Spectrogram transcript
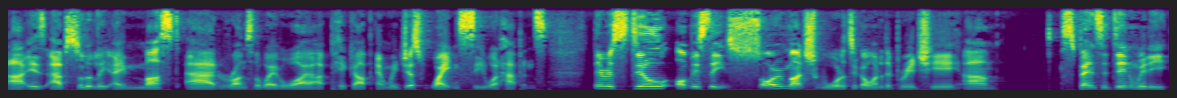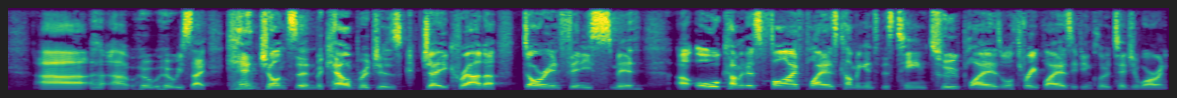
uh, is absolutely a must add run to the waiver wire pick up, and we just wait and see what happens. There is still obviously so much water to go under the bridge here. Um, Spencer Dinwiddie, uh, uh, who, who we say, Cam Johnson, Mikal Bridges, Jae Crowder, Dorian Finney-Smith, are all coming. There's five players coming into this team, two players or three players if you include TJ Warren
